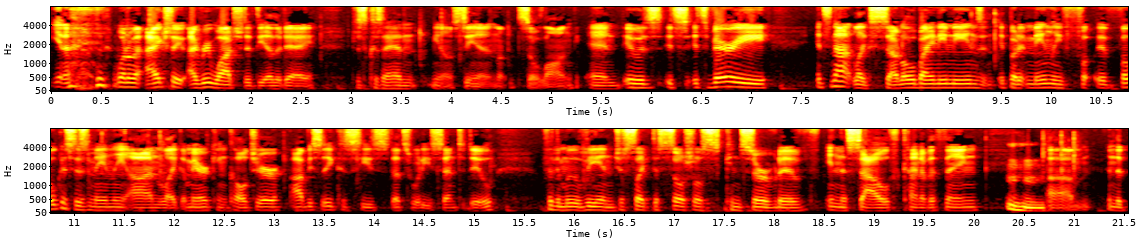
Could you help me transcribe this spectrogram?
you know one of my, I actually I rewatched it the other day just because I hadn't you know seen it in so long, and it was it's it's very it's not like subtle by any means, but it mainly fo- it focuses mainly on like American culture, obviously because he's that's what he's sent to do for the movie and just like the social conservative in the South kind of a thing. Mhm. Um, and the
